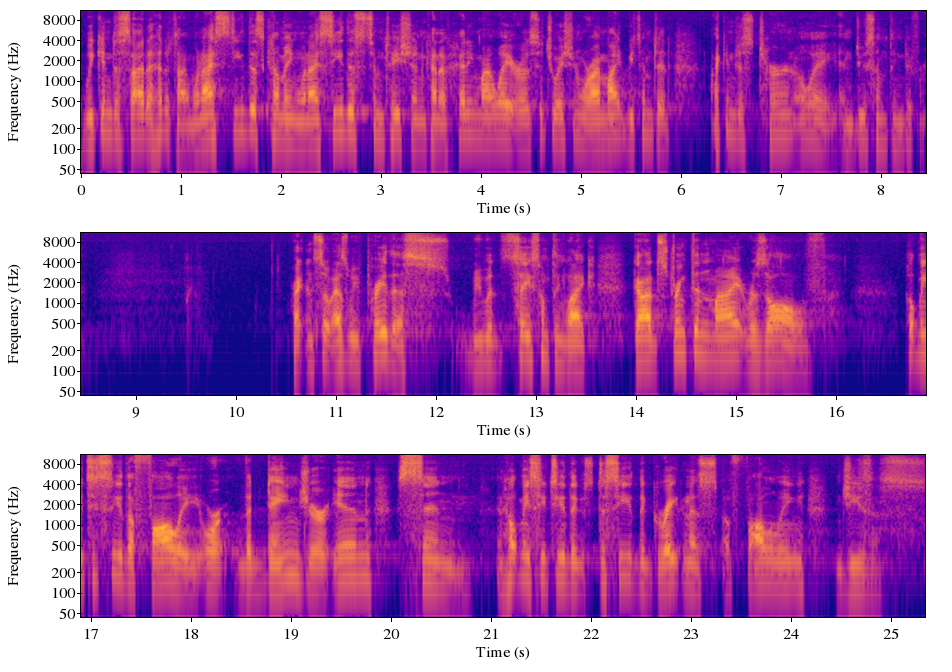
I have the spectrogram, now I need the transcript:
we can decide ahead of time. When I see this coming, when I see this temptation kind of heading my way or a situation where I might be tempted, I can just turn away and do something different. Right? And so as we pray this, we would say something like, God, strengthen my resolve. Help me to see the folly or the danger in sin. And help me see to, the, to see the greatness of following Jesus.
